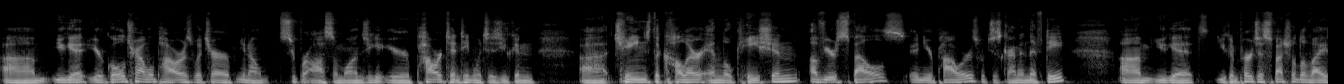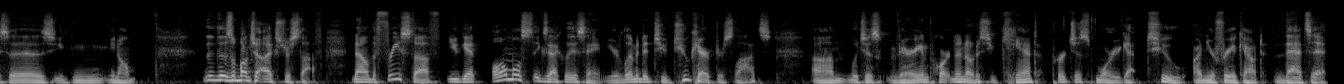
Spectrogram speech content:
Um, you get your gold travel powers, which are you know super awesome ones. You get your power tinting, which is you can uh, change the color and location of your spells and your powers, which is kind of nifty. Um, you get you can purchase special devices. You can you know there's a bunch of extra stuff. Now the free stuff you get almost exactly the same. You're limited to two character slots, um, which is very important to notice. You can't purchase more. You got two on your free account. That's it.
